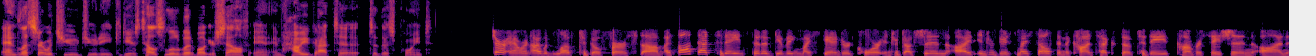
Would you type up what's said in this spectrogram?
And let's start with you, Judy. Could you just tell us a little bit about yourself and, and how you got to, to this point? Sure, Aaron, I would love to go first. Um, I thought that today, instead of giving my standard Corps introduction, I'd introduce myself in the context of today's conversation on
